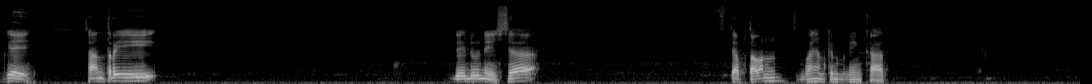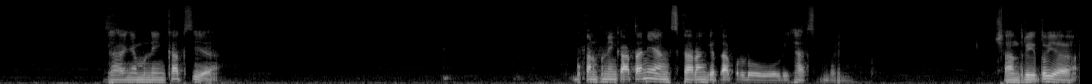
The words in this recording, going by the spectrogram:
Oke, santri di Indonesia setiap tahun jumlahnya makin meningkat. nggak hanya meningkat sih ya. Bukan peningkatan yang sekarang kita perlu lihat sebenarnya. Santri itu ya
